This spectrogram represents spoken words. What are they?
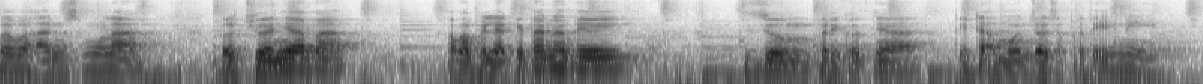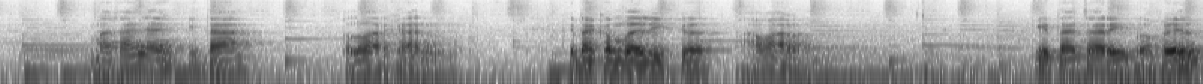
bawaan semula. Tujuannya apa? Apabila kita nanti zoom berikutnya tidak muncul seperti ini makanya kita keluarkan. Kita kembali ke awal. Kita cari profil.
